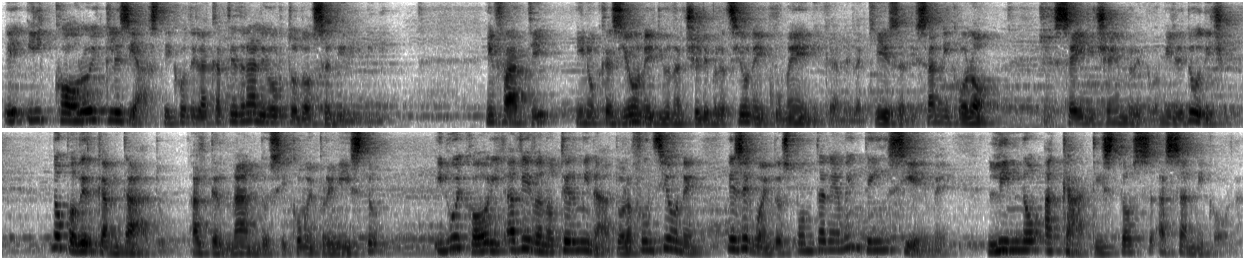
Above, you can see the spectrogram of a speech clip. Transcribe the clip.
e il Coro Ecclesiastico della Cattedrale Ortodossa di Rimini. Infatti, in occasione di una celebrazione ecumenica nella chiesa di San Nicolò il 6 dicembre 2012, dopo aver cantato, alternandosi come previsto, i due cori avevano terminato la funzione eseguendo spontaneamente insieme l'inno Acatistos a San Nicola.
